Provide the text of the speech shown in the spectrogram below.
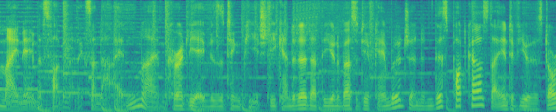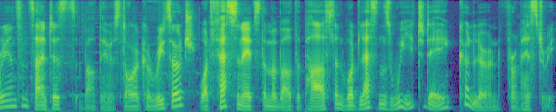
My name is Fabian Alexander Eiden. I'm currently a visiting PhD candidate at the University of Cambridge, and in this podcast, I interview historians and scientists about their historical research, what fascinates them about the past, and what lessons we today can learn from history.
